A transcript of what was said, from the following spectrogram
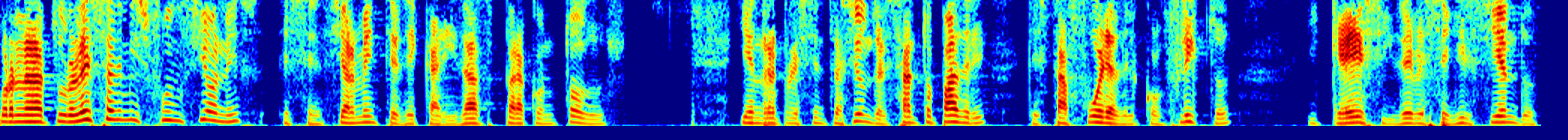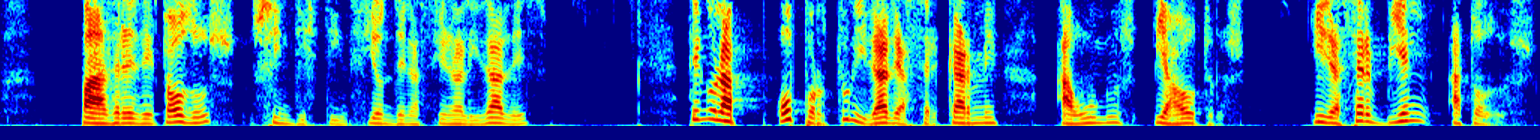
Por la naturaleza de mis funciones, esencialmente de caridad para con todos, y en representación del Santo Padre, que está fuera del conflicto, y que es y debe seguir siendo Padre de todos, sin distinción de nacionalidades, tengo la oportunidad de acercarme a unos y a otros, y de hacer bien a todos.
